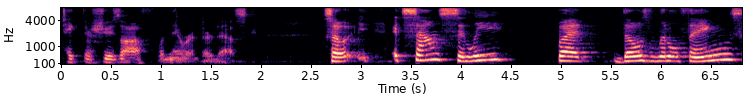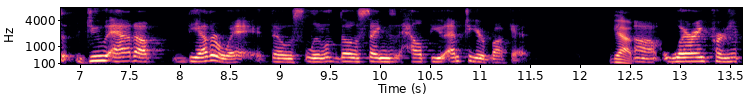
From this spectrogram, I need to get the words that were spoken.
take their shoes off when they were at their desk. So it, it sounds silly, but those little things do add up the other way. Those little those things help you empty your bucket Yeah. uh, wearing predi-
